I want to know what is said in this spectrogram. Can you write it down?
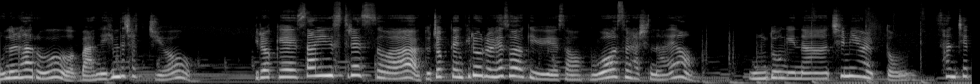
오늘 하루 많이 힘드셨지요? 이렇게 쌓인 스트레스와 누적된 피로를 해소하기 위해서 무엇을 하시나요? 운동이나 취미 활동, 산책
